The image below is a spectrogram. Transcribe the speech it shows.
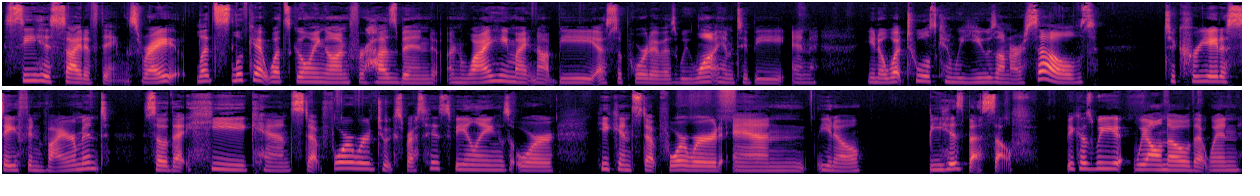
see his side of things, right? Let's look at what's going on for husband and why he might not be as supportive as we want him to be and you know what tools can we use on ourselves to create a safe environment so that he can step forward to express his feelings or he can step forward and, you know, be his best self. Because we we all know that when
